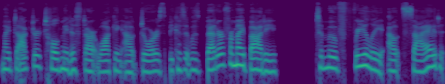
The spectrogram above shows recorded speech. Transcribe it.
my doctor told me to start walking outdoors because it was better for my body to move freely outside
